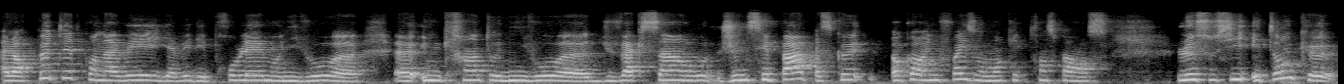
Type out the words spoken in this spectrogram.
Alors peut-être qu'on avait, il y avait des problèmes au niveau, euh, euh, une crainte au niveau euh, du vaccin, je ne sais pas, parce que encore une fois, ils ont manqué de transparence. Le souci étant que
